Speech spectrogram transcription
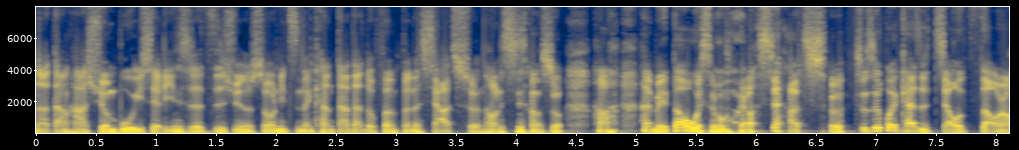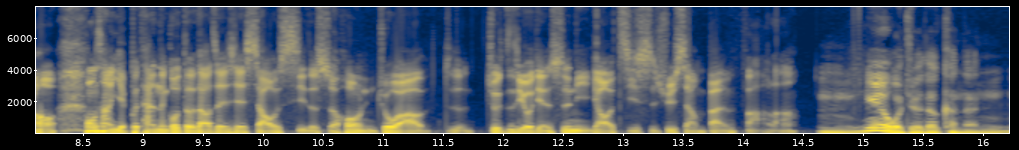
那当他宣布一些临时的资讯的时候，你只能看大家都纷纷的下车，然后你心想说哈还没到，为什么我要下车？就是会开始焦躁，然后通常也不太能够得到这些消息的时候，你就要就就是有点是你要及时去想办法啦。嗯，因为我觉得可能。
